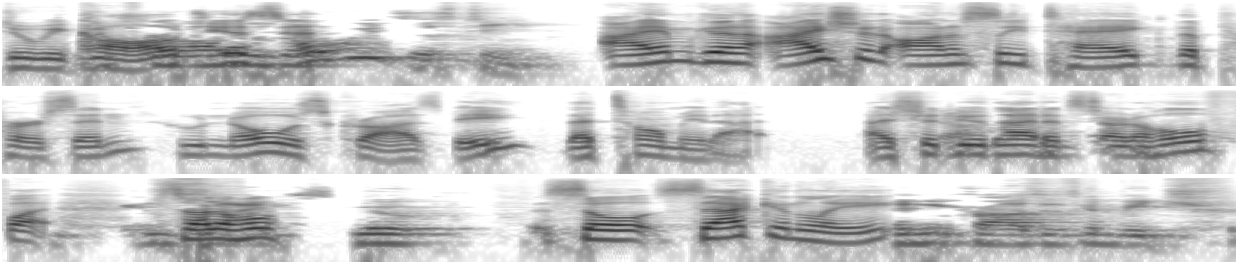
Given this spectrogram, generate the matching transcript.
do we call out TSN? this team. I am gonna. I should honestly tag the person who knows Crosby that told me that. I should do that and start a whole fight. Start a whole- scoop. So, secondly, Sidney Crosby's going to be tr-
